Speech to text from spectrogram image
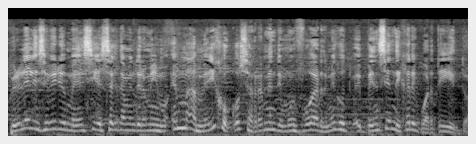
Pero Lali Severio me decía exactamente lo mismo. Es más, me dijo cosas realmente muy fuertes. Me dijo, "Eh, pensé en dejar el cuartito.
